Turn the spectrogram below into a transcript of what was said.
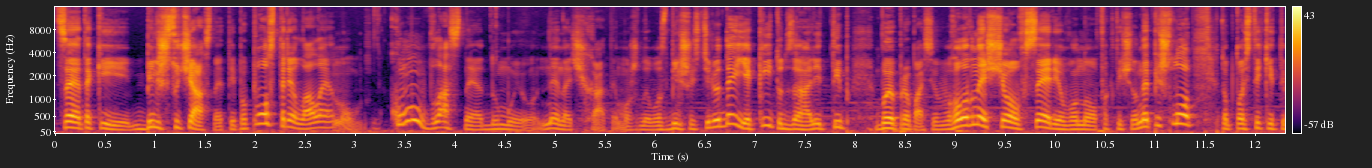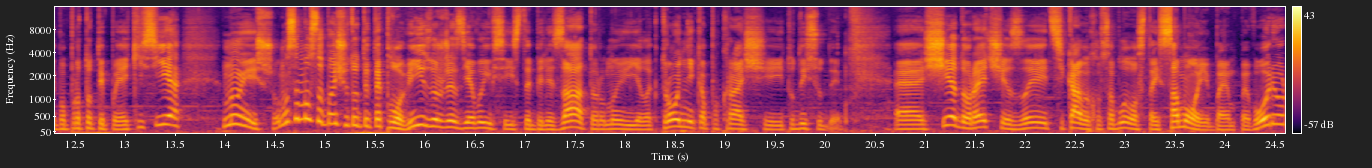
Це такий більш сучасний типу постріл, але ну кому, власне, я думаю, не начхати, можливо, з більшості людей, який тут взагалі тип боєприпасів. Головне, що в серію воно фактично не пішло. Тобто ось такі, типу, прототипи якісь є. Ну і що? Ну, само собою, що тут і тепловізор вже з'явився, і стабілізатор, ну і електроніка покраще, і туди-сюди. Е, ще, до речі, з цікавих особливостей самої BMP Warrior,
